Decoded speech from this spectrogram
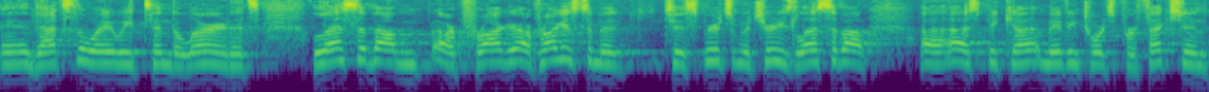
And that's the way we tend to learn. It's less about our progress. Our progress to, to spiritual maturity is less about uh, us moving towards perfection,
